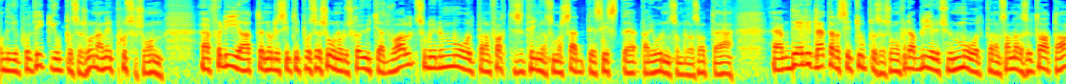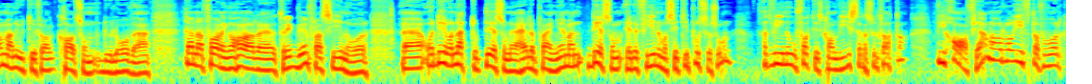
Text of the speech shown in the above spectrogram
å drive politikk i opposisjon enn i posisjon. Eh, Fordi at når du sitter i posisjon og du skal ut i et valg, så blir du målt på de faktiske tingene som har skjedd den siste perioden som du har sittet. Eh, Det er litt lettere å sitte i opposisjon, for da blir du ikke målt på de samme resultatene, men ut ifra hva som du lover. Den erfaringa har eh, Trygve fra sine år. Eh, Og det er jo nettopp det som er hele poenget. Men det som er det fine med å sitte i posisjon, at vi nå faktisk kan vise resultater. Vi har fjerna arveavgifta for folk,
